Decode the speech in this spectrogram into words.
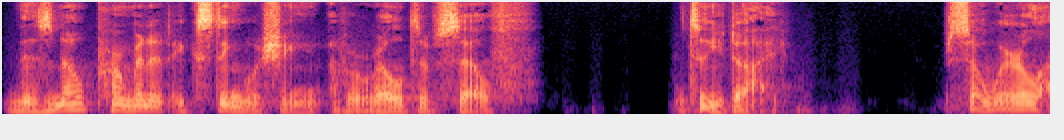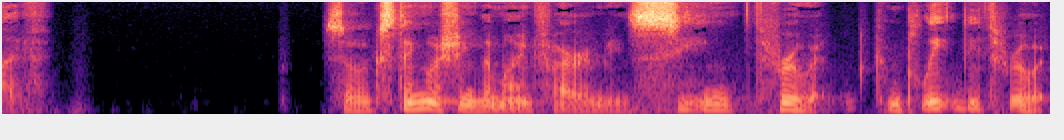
There's no permanent extinguishing of a relative self until you die. So we're alive. So extinguishing the mind fire means seeing through it, completely through it.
